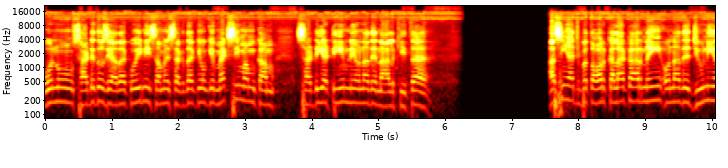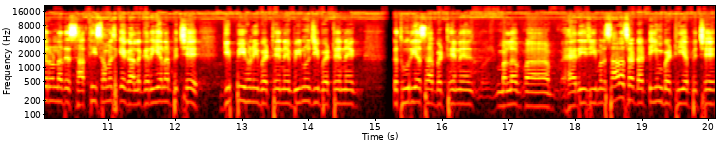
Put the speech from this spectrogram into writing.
ਉਹਨੂੰ ਸਾਡੇ ਤੋਂ ਜ਼ਿਆਦਾ ਕੋਈ ਨਹੀਂ ਸਮਝ ਸਕਦਾ, ਕਿਉਂਕਿ ਮੈਕਸਿਮਮ ਕੰਮ ਸਾਡੀ ਆ ਟੀਮ ਨੇ ਉਹਨਾਂ ਦੇ ਨਾਲ ਕੀਤਾ। ਹੈ ਅਸੀਂ ਅੱਜ ਬਤੌਰ ਕਲਾਕਾਰ ਨਹੀਂ, ਉਹਨਾਂ ਦੇ ਜੂਨੀਅਰ, ਉਹਨਾਂ ਦੇ ਸਾਥੀ ਸਮਝ ਕੇ ਗੱਲ ਕਰੀਏ ਨਾ, ਪਿੱਛੇ ਗਿੱਪੀ ਹੁਣੀ ਬੈਠੇ ਨੇ, ਬੀਨੂ ਜੀ ਬੈਠੇ ਨੇ, ਕਥੂਰੀਆ ਸਾਹਿਬ ਬੈਠੇ ਨੇ, ਮਤਲਬ ਹੈਰੀ ਜੀ, ਮਤਲਬ ਸਾਰਾ ਸਾਡਾ ਟੀਮ ਬੈਠੀ ਹੈ ਪਿੱਛੇ।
